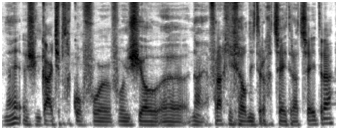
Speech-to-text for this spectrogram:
Nee, als je een kaartje hebt gekocht voor, voor een show, uh, nou ja, vraag je geld niet terug, et cetera, et cetera.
